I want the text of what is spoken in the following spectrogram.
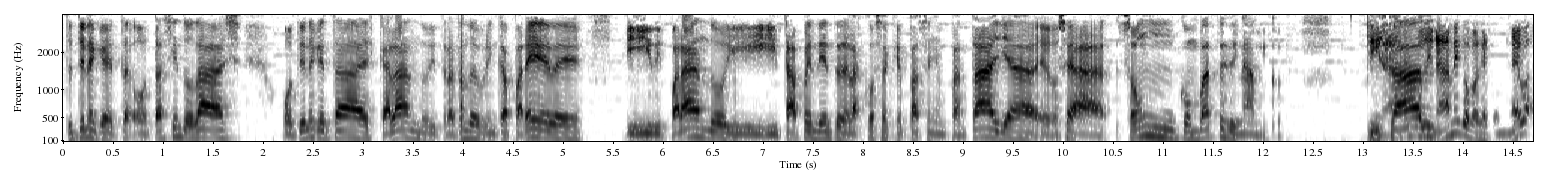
tú tienes que estar, o estar haciendo dash, o tienes que estar escalando y tratando de brincar paredes, y disparando, y, estar pendiente de las cosas que pasen en pantalla, eh, o sea, son combates dinámicos. Quizá, dinámico para que te mueva.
